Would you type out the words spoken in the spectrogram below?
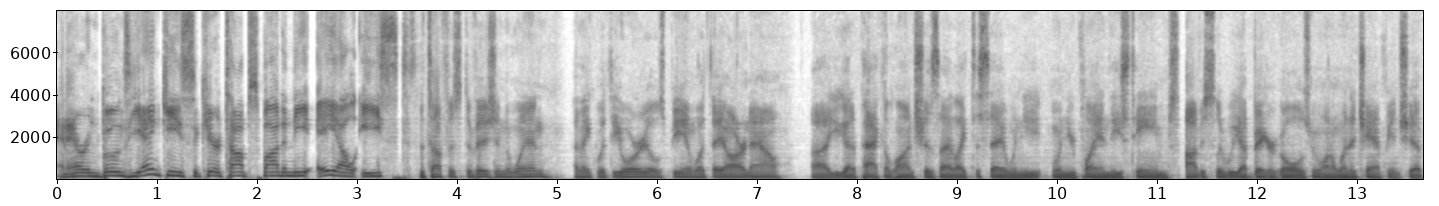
and Aaron Boone's Yankees secure top spot in the AL East. It's the toughest division to win. I think with the Orioles being what they are now, uh, you got to pack a lunch, as I like to say, when you when you're playing these teams. Obviously, we got bigger goals. We want to win a championship,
